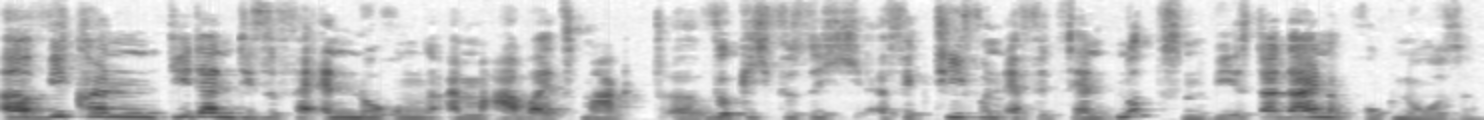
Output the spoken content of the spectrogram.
Äh, wie können die denn diese Veränderungen am Arbeitsmarkt äh, wirklich für sich effektiv und effizient nutzen? Wie ist da deine Prognose?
